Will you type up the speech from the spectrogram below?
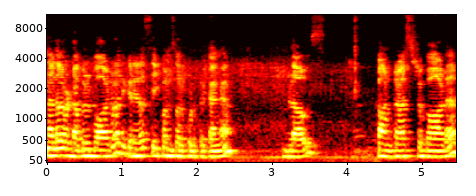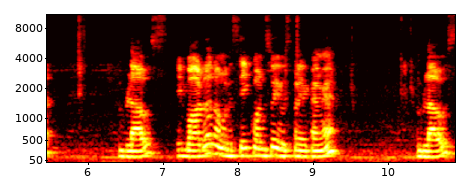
நல்ல ஒரு டபுள் பார்டர் அதுக்கு இடையில சீக்வன்ஸ் ஒர்க் கொடுத்துருக்காங்க blouse contrast border blouse border உங்களுக்கு சீக்வன்ஸும் யூஸ் பண்ணியிருக்காங்க. பிளவுஸ்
